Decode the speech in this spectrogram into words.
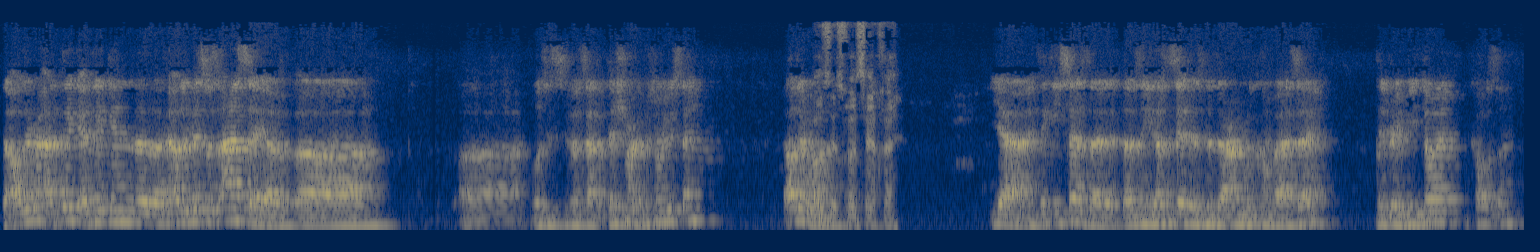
The other, I think, I think in the, the other mitzvahs I say of, uh, uh, was it was that the Tishmar? Which one you say? The other one. Yeah, I think he says that. Doesn't he? Doesn't say there's the Daram Mukum Nidre Bitoy calls them.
